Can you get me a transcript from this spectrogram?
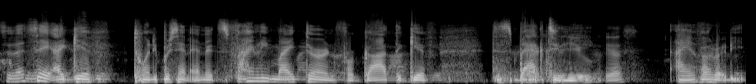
So let's say I give 20% and it's finally my turn for God to give this back, to, me. you. Yes. I have already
